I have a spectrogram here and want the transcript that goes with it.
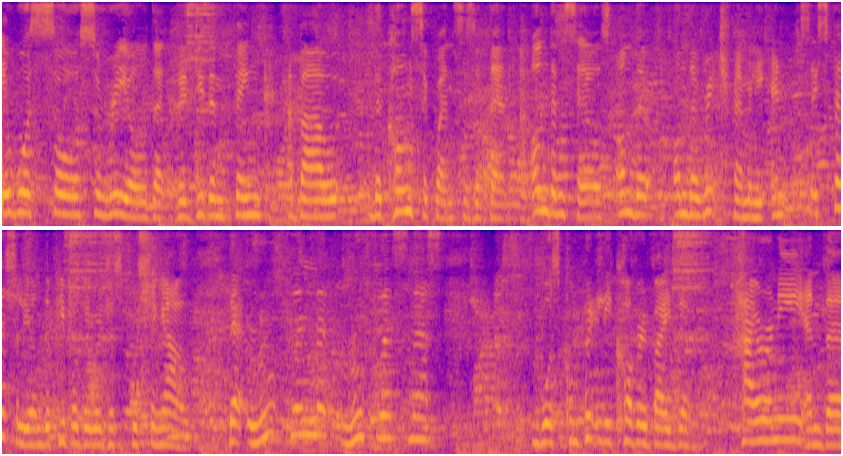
It was so surreal that they didn't think about the consequences of that on themselves, on the on the rich family, and especially on the people they were just pushing out. That ruthlessness, was completely covered by the irony and the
